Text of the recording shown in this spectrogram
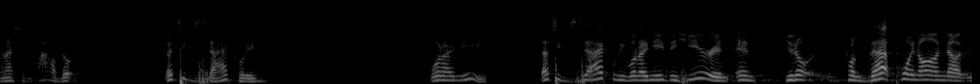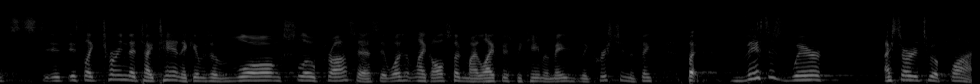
And I said, wow, that's exactly what I need. That's exactly what I need to hear. And, and you know, from that point on, now it's, it's like turning the Titanic. It was a long, slow process. It wasn't like all of a sudden my life just became amazingly Christian and things. But this is where I started to apply.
